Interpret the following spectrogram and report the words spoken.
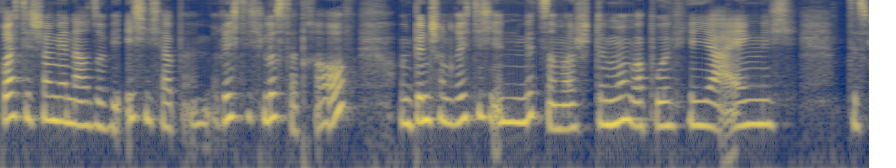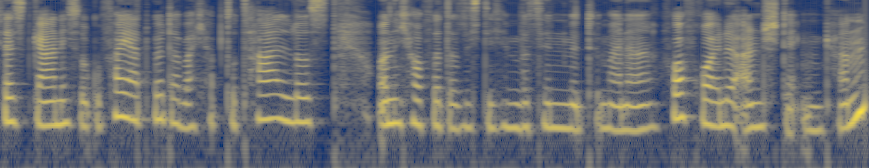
freust dich schon genauso wie ich. Ich habe ähm, richtig Lust darauf und bin schon richtig in Mitsommerstimmung, obwohl hier ja eigentlich das Fest gar nicht so gefeiert wird, aber ich habe total Lust und ich hoffe, dass ich dich ein bisschen mit meiner Vorfreude anstecken kann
